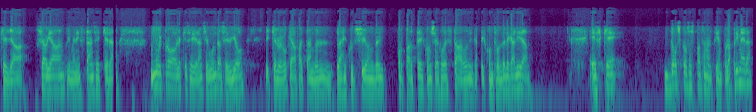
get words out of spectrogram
que ya se había dado en primera instancia y que era muy probable que se diera en segunda, se vio y que luego quedaba faltando la ejecución del, por parte del Consejo de Estado, el control de legalidad, es que dos cosas pasan al tiempo. La primera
